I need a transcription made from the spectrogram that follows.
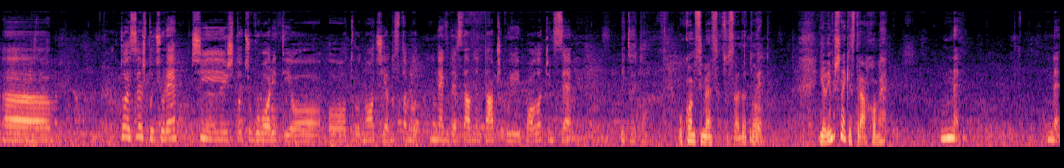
Uh, to je sve što ću reći, što ću govoriti o, o trudnoći. Jednostavno negde stavljam tačku i povlačim se i to je to. U kom si mesecu sada to? U petom. Jel imaš neke strahove? Ne. Ne.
